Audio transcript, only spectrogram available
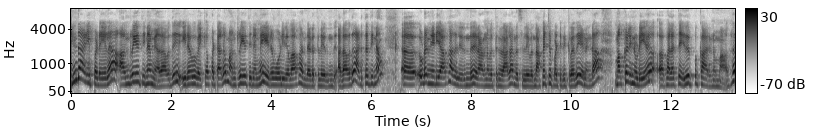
இந்த அடிப்படையில் அன்றைய தினமே அதாவது இரவு வைக்கப்பட்டாலும் அன்றைய தினமே இரவோடு இரவாக அந்த இடத்துல இருந்து அதாவது அடுத்த தினம் உடனடியாக அதிலிருந்து இராணுவத்தினரால் அந்த சிலை வந்து அகற்றப்பட்டிருக்கிறது. ஏனென்றால் மக்களினுடைய பலத்தை பலத்த எதிர்ப்பு காரணமாக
